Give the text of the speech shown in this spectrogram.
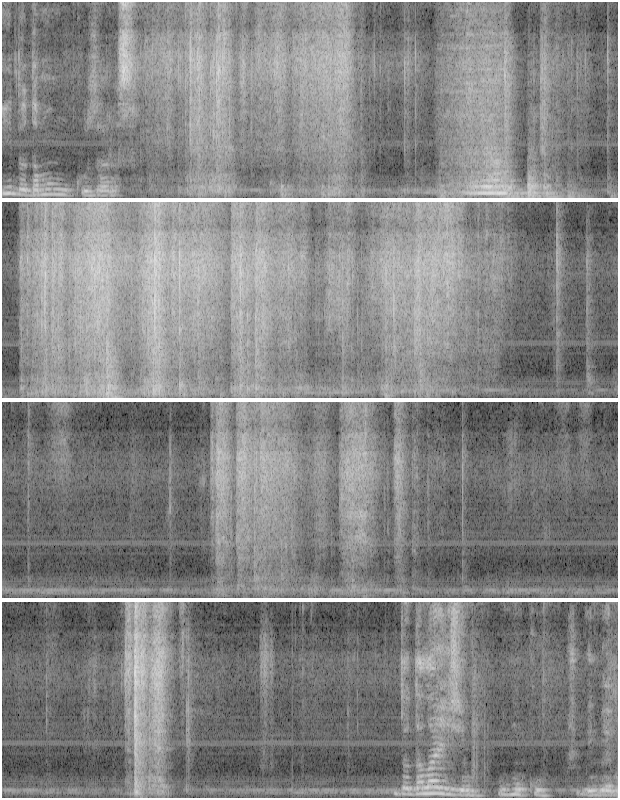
І додамо муку зараз. Додала ізюм в муку, щоб він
